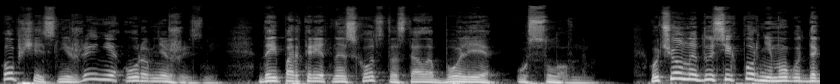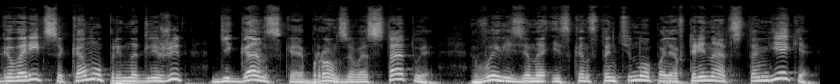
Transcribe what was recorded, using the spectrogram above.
общее снижение уровня жизни. Да и портретное сходство стало более условным. Ученые до сих пор не могут договориться, кому принадлежит гигантская бронзовая статуя, вывезенная из Константинополя в XIII веке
